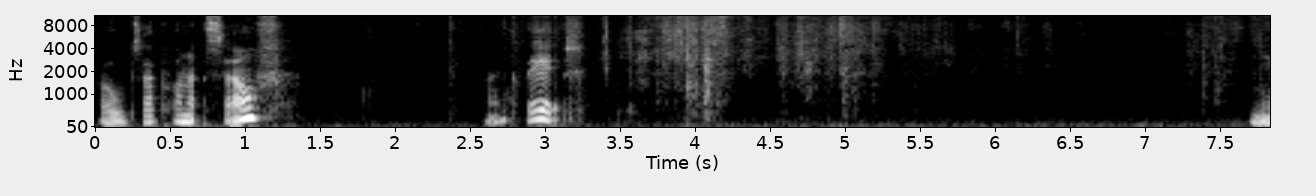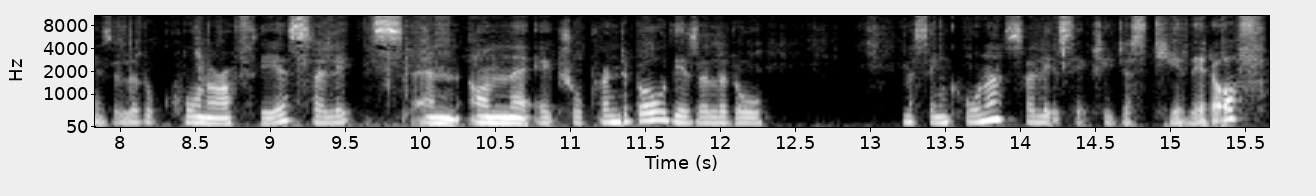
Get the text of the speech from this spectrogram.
folds up on itself like that. And there's a little corner off there. So let's and on the actual printable there's a little missing corner. So let's actually just tear that off.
